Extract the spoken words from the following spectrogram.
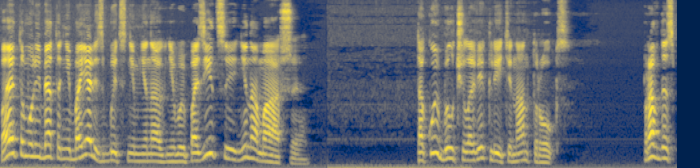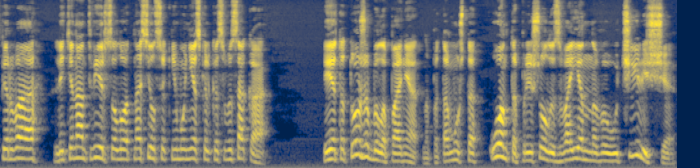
Поэтому ребята не боялись быть с ним ни на огневой позиции, ни на марше. Такой был человек лейтенант Рокс. Правда, сперва лейтенант Вирсалу относился к нему несколько свысока. И это тоже было понятно, потому что он-то пришел из военного училища,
